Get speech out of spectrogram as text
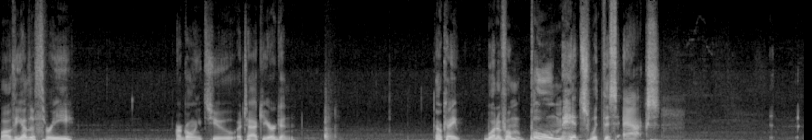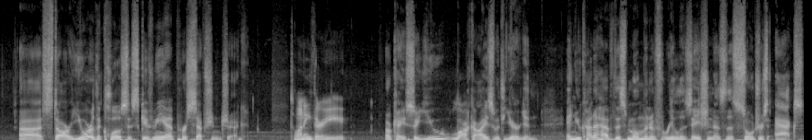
While the other three are going to attack Jurgen. Okay, one of them, boom, hits with this axe. Uh, Star, you are the closest. Give me a perception check. 23. Okay, so you lock eyes with Jurgen, and you kind of have this moment of realization as the soldier's axe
